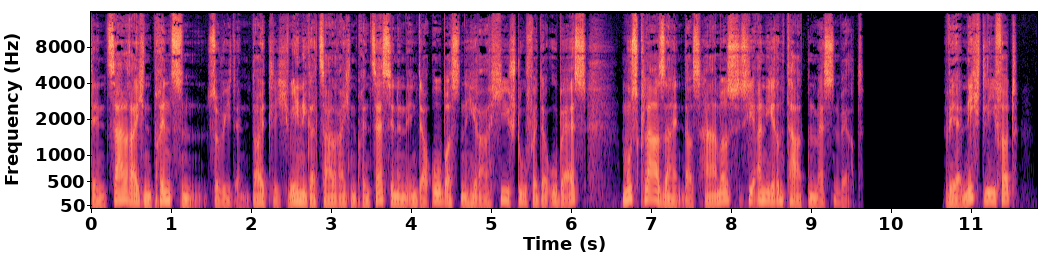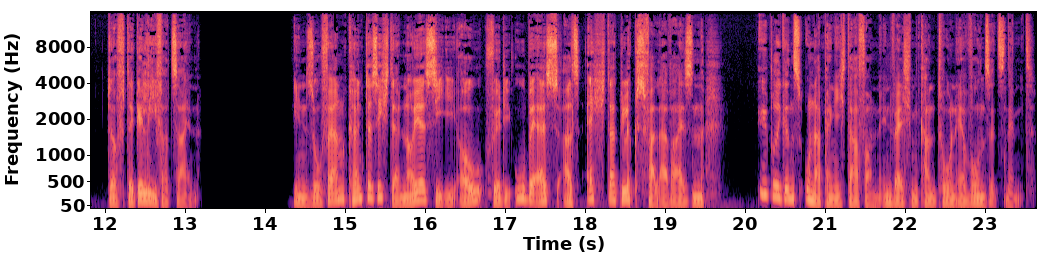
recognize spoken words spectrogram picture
Den zahlreichen Prinzen sowie den deutlich weniger zahlreichen Prinzessinnen in der obersten Hierarchiestufe der UBS muss klar sein, dass Hammers sie an ihren Taten messen wird. Wer nicht liefert, dürfte geliefert sein. Insofern könnte sich der neue CEO für die UBS als echter Glücksfall erweisen, übrigens unabhängig davon, in welchem Kanton er Wohnsitz nimmt.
